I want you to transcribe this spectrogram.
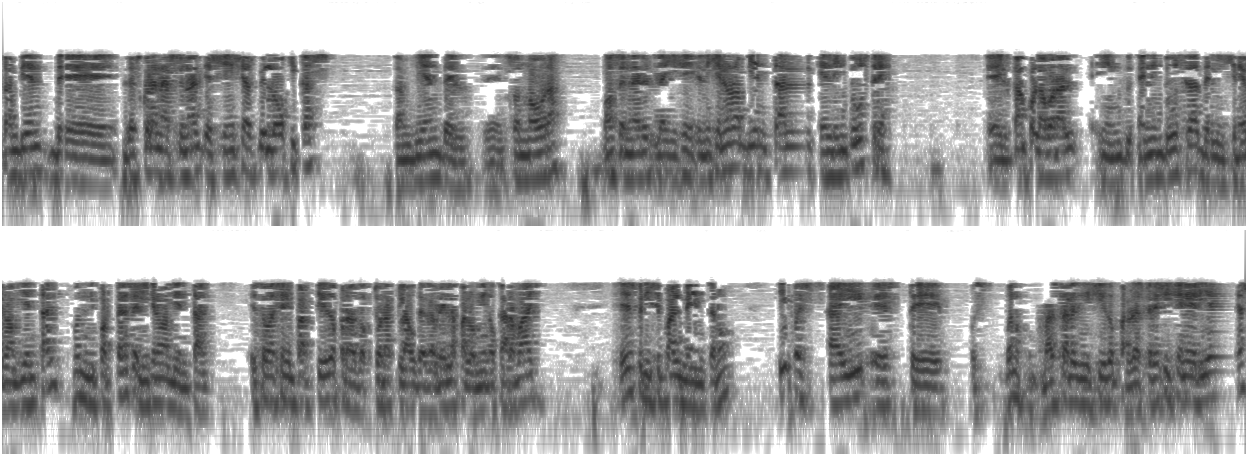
también de la Escuela Nacional de Ciencias Biológicas, también del Sonora. Vamos a tener el ingeniero ambiental en la industria, el campo laboral en la industria del ingeniero ambiental, bueno, la importancia del ingeniero ambiental. Esto va a ser impartido para la doctora Claudia Gabriela Palomino Carvalho. Es principalmente, ¿no? Y pues ahí, este, pues bueno, va a estar dirigido para las tres ingenierías.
